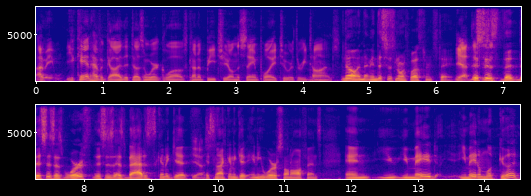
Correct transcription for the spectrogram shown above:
I mean, you can't have a guy that doesn't wear gloves kind of beat you on the same play two or three times. No, and I mean this is Northwestern State. Yeah, this, this is, is the this is as worse. This is as bad as it's going to get. Yes. it's not going to get any worse on offense. And you you made you made them look good.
